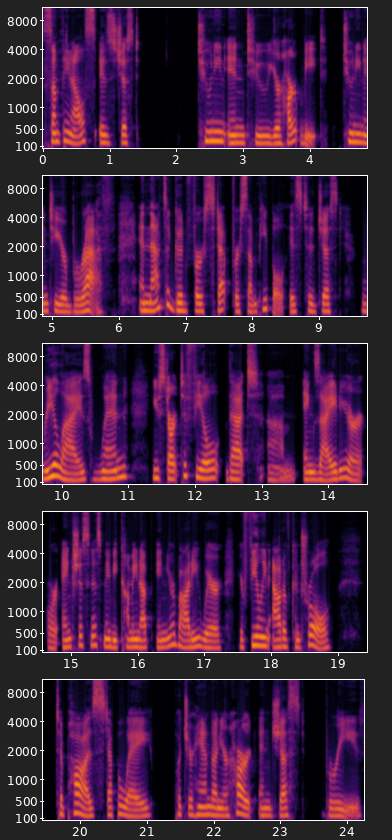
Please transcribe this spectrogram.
something else is just tuning into your heartbeat, tuning into your breath. And that's a good first step for some people is to just realize when you start to feel that um, anxiety or, or anxiousness maybe coming up in your body where you're feeling out of control to pause, step away, put your hand on your heart, and just breathe.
